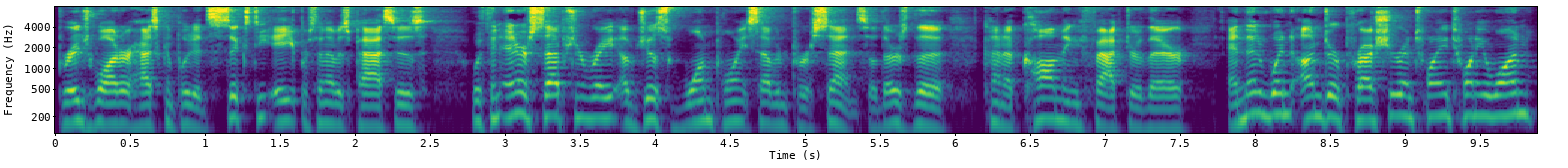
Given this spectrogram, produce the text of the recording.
bridgewater has completed 68% of his passes with an interception rate of just 1.7% so there's the kind of calming factor there. And then when under pressure in 2021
